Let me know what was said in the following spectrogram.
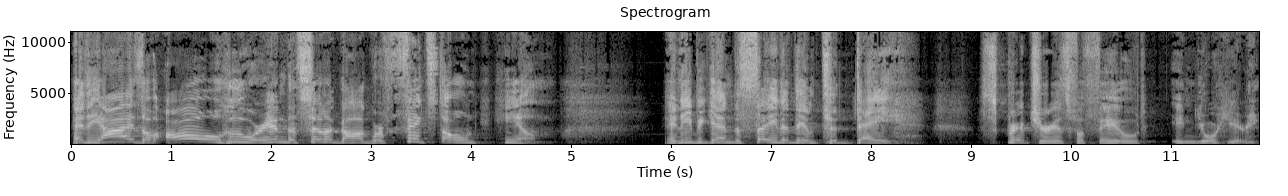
And the eyes of all who were in the synagogue were fixed on him. And he began to say to them, Today, scripture is fulfilled in your hearing.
